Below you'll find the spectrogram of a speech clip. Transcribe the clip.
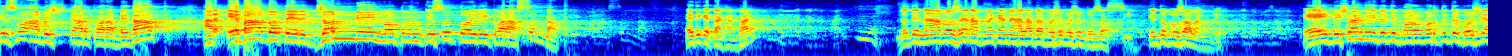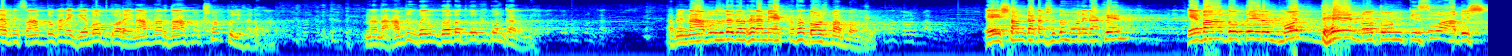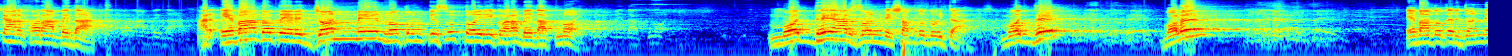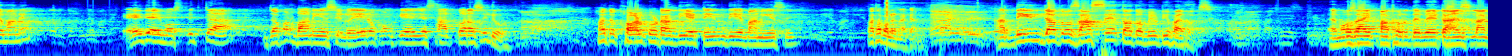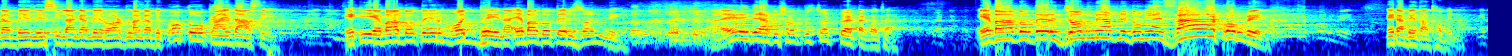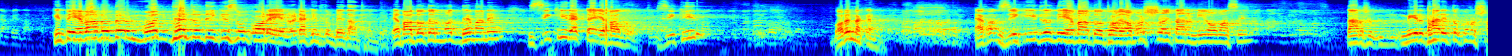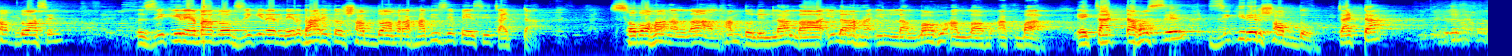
কিছু আবিষ্কার করা বেদাত আর এবাদতের জন্য নতুন কিছু তৈরি করা সুন্নাত। এদিকে তাকান ভাই। যদি না বোঝেন, আপনাকে আমি আলাদা বসে বসে বোঝাচ্ছি, কিন্তু বোঝা লাগবে। এই বিষয় নিয়ে যদি পরবর্তীতে বসে আপনি চাঁদ দোকানে গেবত করেন, আপনার দাঁত মুখ সব খুলে ফেলা না না, আপনি গেবত করবেন কোন কারণে? আপনি না বুঝলে দরকার, আমি এক কথা দশ বার বলব। এই সংখ্যাটা শুধু মনে রাখেন এবাদতের মধ্যে নতুন কিছু আবিষ্কার করা বেদাত। আর এবাদতের জন্য নতুন কিছু তৈরি করা বেদাত নয়। মধ্যে আর জন্যে, শব্দ দুইটা। মধ্যে, বলেন, এবাদতের জন্য মানে? এই যে এই মসজিদটা যখন বানিয়েছিল, এরকম কি এই যে সাত করা ছিল? হয়তো খড়কোটা দিয়ে, টিন দিয়ে বানিয়েছে। কথা বলে না কেন? আর দিন যত যাচ্ছে, তত বিউটিফাই হচ্ছে। মোজাইক পাথর দেবে টাইলস লাগাবে এসি লাগাবে রড লাগাবে, কত কায়দা আছে। একই এবাদতের মধ্যে না এবাদতের জন্য? এই যে এত ছোট্ট একটা কথা। এবাদতের জন্য আপনি দুনিয়ায় যা করবেন, এটা বেদাত হবে না। কিন্তু এবাদতের মধ্যে যদি কিছু করেন ওটা কিন্তু বেদাত হবে। এবাদতের মধ্যে মানে জিকির একটা এবাদত। জিকির বলেন না কেন? এখন জিকির যদি এবাদত হয়, অবশ্যই তার নিয়ম আছে। তার নির্ধারিত কোনো শব্দ আছে। জিকির এবাদত, জিকিরের নির্ধারিত শব্দ আমরা হাদিসে পেয়েছি চারটা। সবহান আল্লাহ আলহামদুলিল্লাহ, লা আল্লাহু আকবার। এই চারটা হচ্ছে জিকিরের শব্দ। চারটা?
